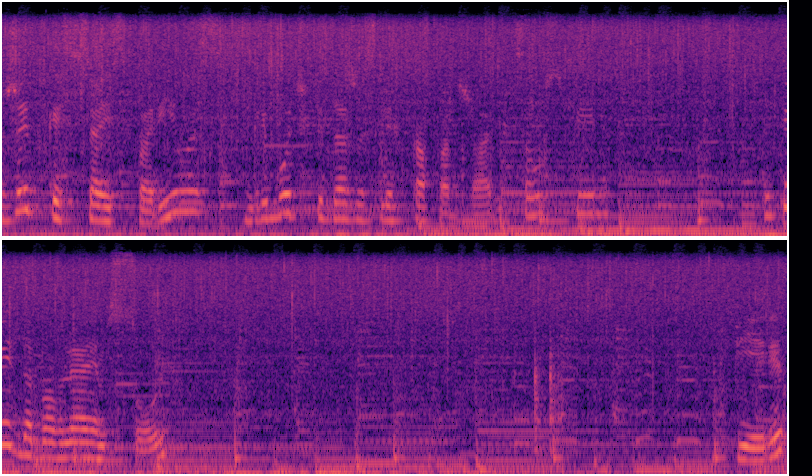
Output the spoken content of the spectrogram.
жидкость вся испарилась, грибочки даже слегка поджариться успели. Теперь добавляем соль, перец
